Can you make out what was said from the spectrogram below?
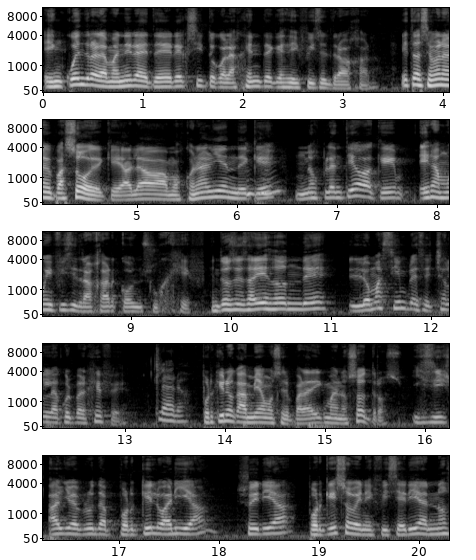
encuentra la manera de tener éxito con la gente que es difícil trabajar. Esta semana me pasó de que hablábamos con alguien de que nos planteaba que era muy difícil trabajar con su jefe. Entonces ahí es donde lo más simple es echarle la culpa al jefe. Claro. ¿Por qué no cambiamos el paradigma nosotros? Y si alguien me pregunta por qué lo haría, yo diría porque eso beneficiaría no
